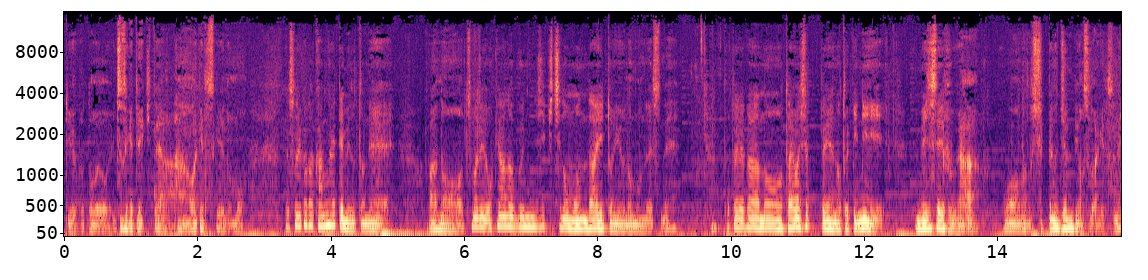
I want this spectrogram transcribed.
ということを位置づけてきたわけですけれども。そういうことを考えてみるとねあのつまり沖縄の軍事基地の問題というのもですね例えばあの台湾出兵の時に明治政府がまず出兵の準備をするわけですね。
